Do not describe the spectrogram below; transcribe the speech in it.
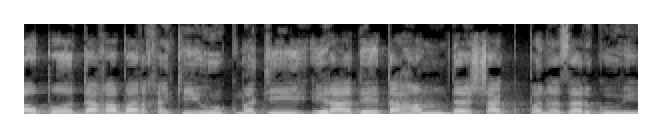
او په دغه برخه کې حکومتي ارادې ته هم د شک په نظر ګوري.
